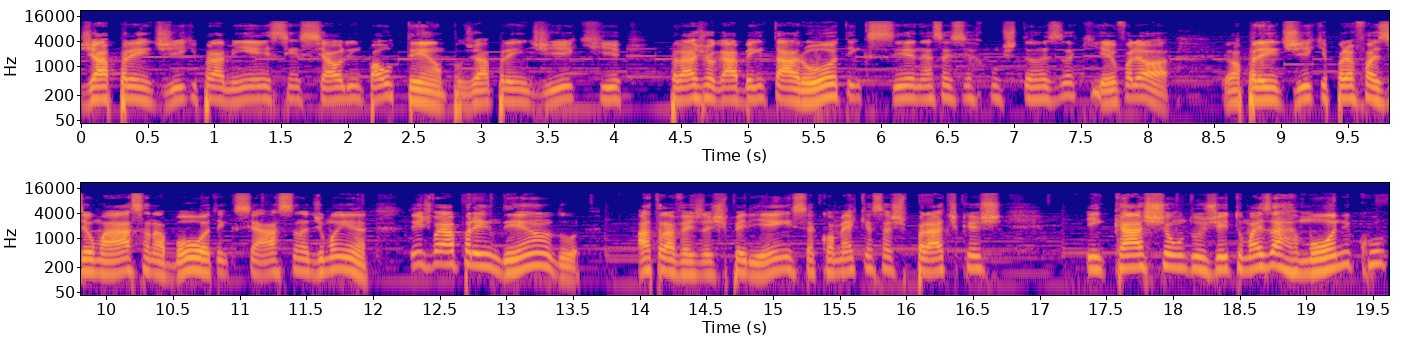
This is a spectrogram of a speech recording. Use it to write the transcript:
já aprendi que para mim é essencial limpar o tempo, já aprendi que para jogar bem tarô tem que ser nessas circunstâncias aqui. Aí eu falei, ó, eu aprendi que para fazer uma asana boa tem que ser asana de manhã. Então a gente vai aprendendo através da experiência como é que essas práticas encaixam do jeito mais harmônico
